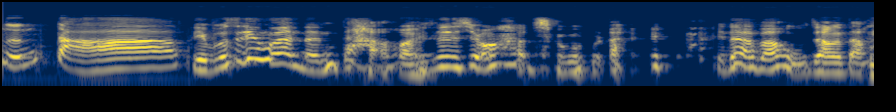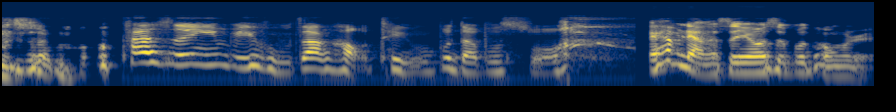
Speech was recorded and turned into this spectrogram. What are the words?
能打啊，也不是因为能打嘛，就是希望他出来。你到底把虎杖当什么？他的声音比虎杖好听，不得不说。哎，他们两个声优是不同人。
